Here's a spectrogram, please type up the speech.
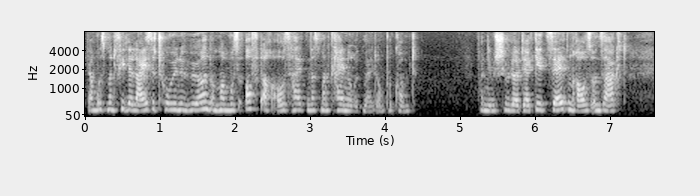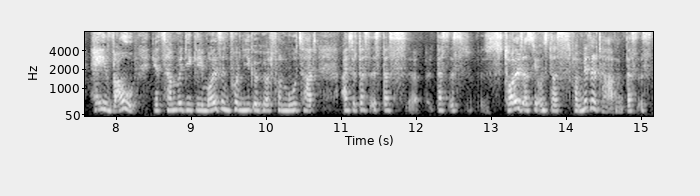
da muss man viele leise Töne hören und man muss oft auch aushalten, dass man keine Rückmeldung bekommt von dem Schüler. Der geht selten raus und sagt, hey, wow, jetzt haben wir die G-Moll-Sinfonie gehört von Mozart. Also das ist das, das ist, ist toll, dass Sie uns das vermittelt haben. Das ist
